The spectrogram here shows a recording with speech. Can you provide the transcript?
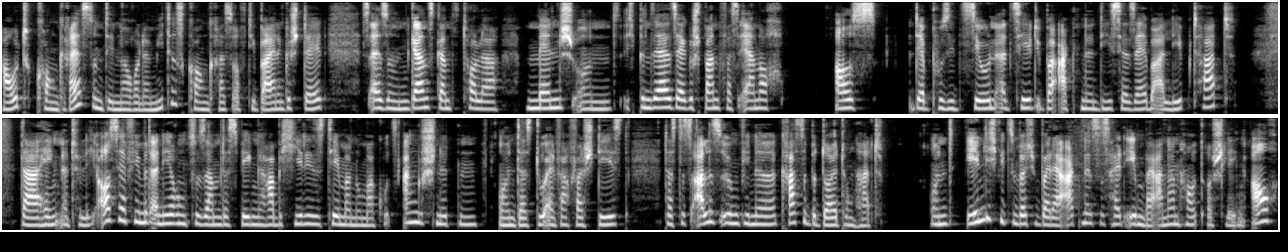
Hautkongress und den Neurodermitis-Kongress auf die Beine gestellt. Ist also ein ganz, ganz toller Mensch und ich bin sehr, sehr gespannt, was er noch aus der Position erzählt über Akne, die es ja selber erlebt hat. Da hängt natürlich auch sehr viel mit Ernährung zusammen. Deswegen habe ich hier dieses Thema nur mal kurz angeschnitten und dass du einfach verstehst, dass das alles irgendwie eine krasse Bedeutung hat. Und ähnlich wie zum Beispiel bei der Akne ist es halt eben bei anderen Hautausschlägen auch,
